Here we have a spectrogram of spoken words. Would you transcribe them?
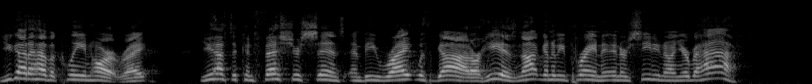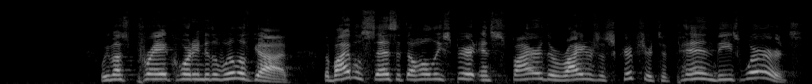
you got to have a clean heart, right? You have to confess your sins and be right with God, or He is not going to be praying and interceding on your behalf. We must pray according to the will of God. The Bible says that the Holy Spirit inspired the writers of Scripture to pen these words.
